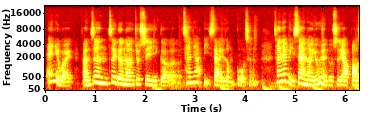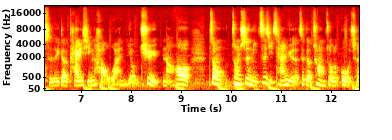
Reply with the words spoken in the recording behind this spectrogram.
Anyway，反正这个呢，就是一个参加比赛的这种过程。参加比赛呢，永远都是要保持一个开心、好玩、有趣，然后重重视你自己参与的这个创作的过程，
